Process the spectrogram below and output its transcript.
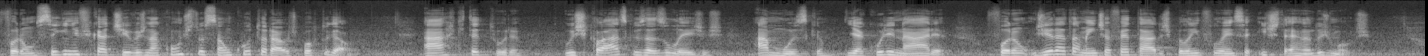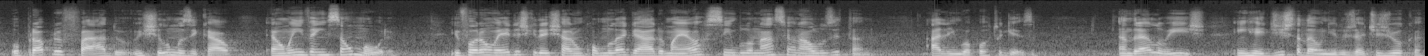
foram significativos na construção cultural de Portugal. A arquitetura, os clássicos azulejos, a música e a culinária foram diretamente afetados pela influência externa dos mouros. O próprio fado, o estilo musical, é uma invenção moura, e foram eles que deixaram como legado o maior símbolo nacional lusitano, a língua portuguesa. André Luiz, em Redista da Unidos da Tijuca,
